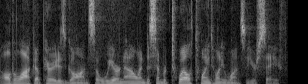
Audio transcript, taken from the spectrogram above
all the lockup period is gone. So we are now in December 12th, 2021. So you're safe.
